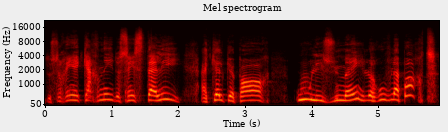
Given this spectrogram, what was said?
de se réincarner, de s'installer à quelque part où les humains leur ouvrent la porte.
